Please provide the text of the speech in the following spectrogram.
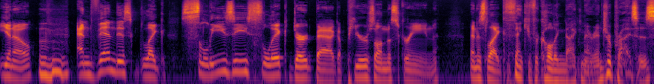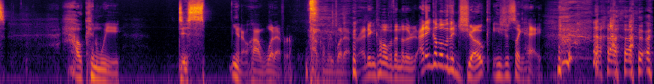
you know, mm-hmm. and then this like sleazy, slick dirtbag appears on the screen and is like, "Thank you for calling Nightmare Enterprises. How can we dis?" You know how whatever. How can we whatever? I didn't come up with another. I didn't come up with a joke. He's just like, hey,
